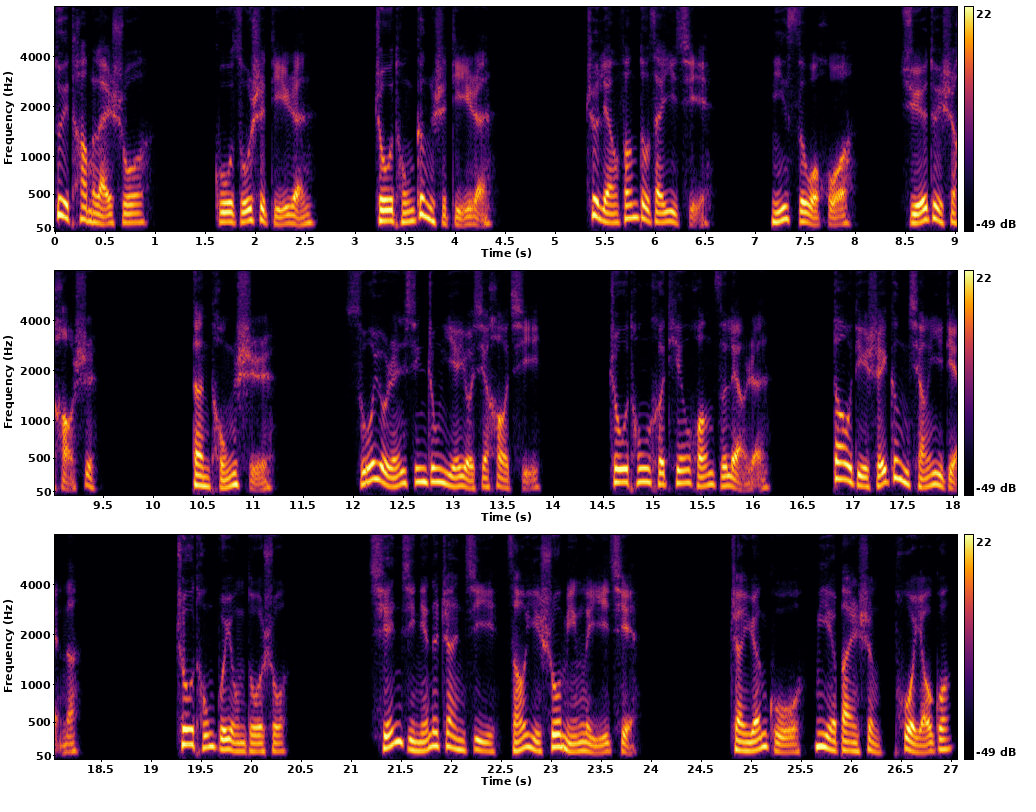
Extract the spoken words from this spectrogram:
对他们来说，古族是敌人，周通更是敌人。这两方斗在一起，你死我活，绝对是好事。但同时，所有人心中也有些好奇：周通和天皇子两人，到底谁更强一点呢？”周通不用多说，前几年的战绩早已说明了一切。斩元古、灭半圣、破瑶光，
